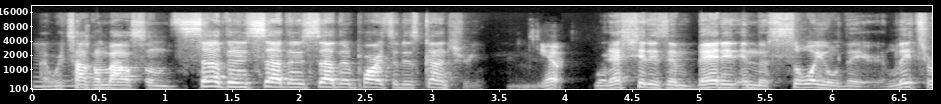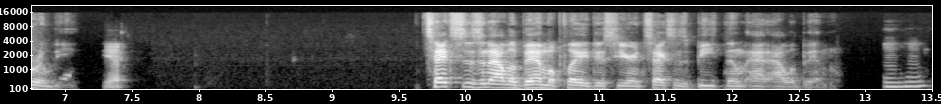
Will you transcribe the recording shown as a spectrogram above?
Like, we're Mhm. talking about some southern, southern, southern parts of this country Yep. where that shit is embedded in the soil there, literally. Yep. Texas and Alabama played this year, and Texas beat them at Alabama. Mhm.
